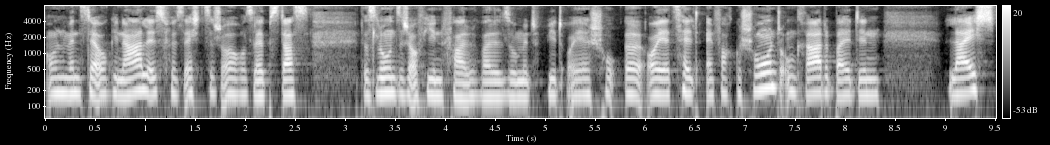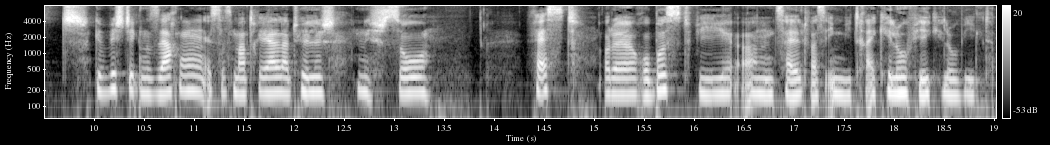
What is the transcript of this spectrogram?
Und wenn es der Originale ist für 60 Euro, selbst das, das lohnt sich auf jeden Fall, weil somit wird euer, Scho äh, euer Zelt einfach geschont und gerade bei den leichtgewichtigen Sachen ist das Material natürlich nicht so fest oder robust wie ein Zelt, was irgendwie drei Kilo, vier Kilo wiegt.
